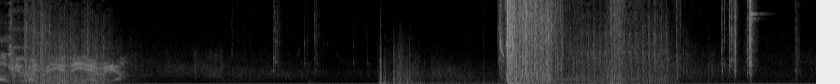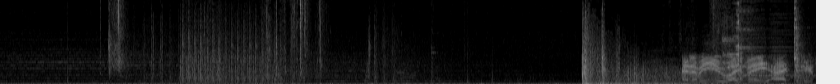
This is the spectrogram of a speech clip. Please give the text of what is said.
Hostile UAV in the area. Enemy UAV active.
